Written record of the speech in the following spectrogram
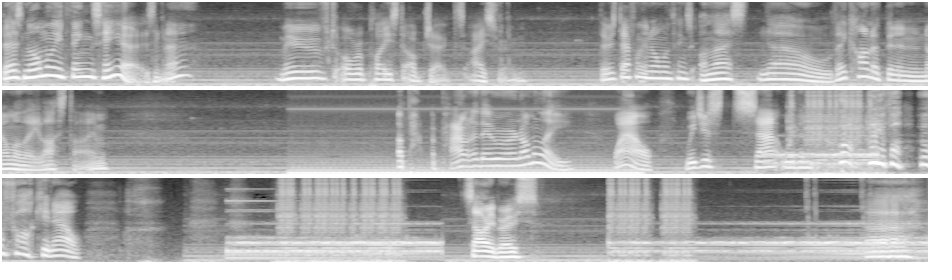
There's normally things here, isn't there? Moved or replaced objects. Ice room. There is definitely normal things. Unless, no. They can't have been an anomaly last time apparently they were an anomaly. Wow. We just sat with an... Oh, oh, fucking hell. Sorry, Bruce. Uh...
